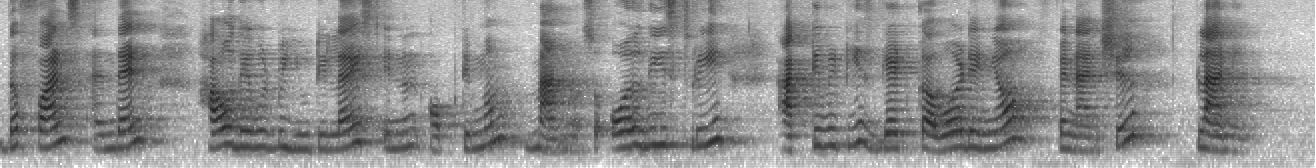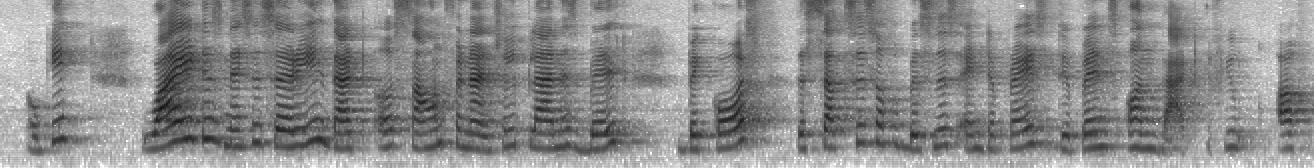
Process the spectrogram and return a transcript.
the funds and then how they would be utilized in an optimum manner. So, all these three activities get covered in your financial planning. Okay. Why it is necessary that a sound financial plan is built? Because the success of a business enterprise depends on that. If you are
